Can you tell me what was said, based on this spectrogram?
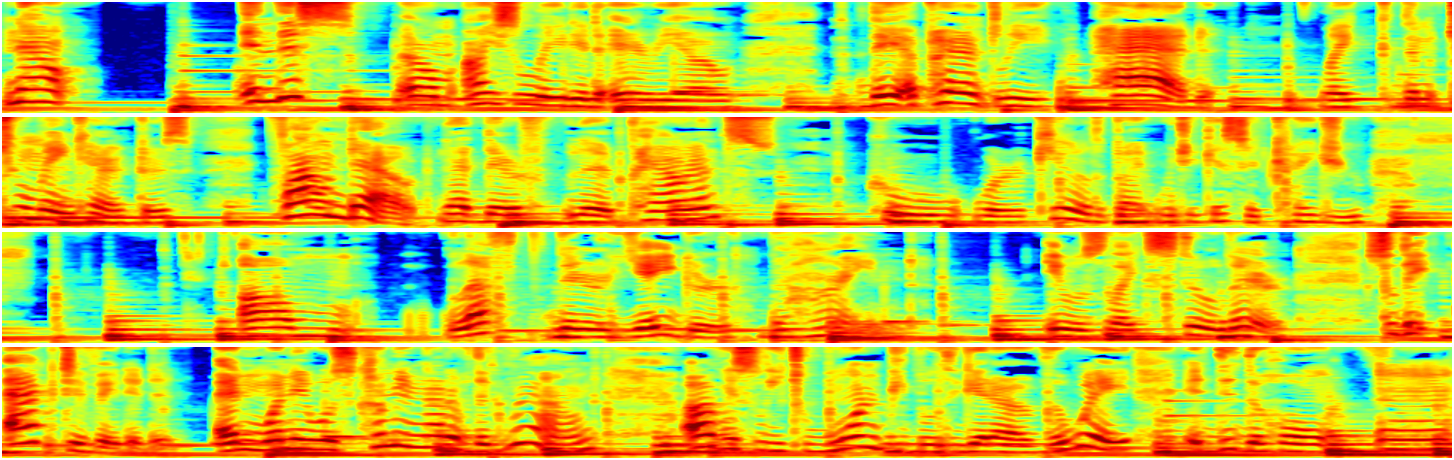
Now, in this um, isolated area, they apparently had like the two main characters found out that their their parents who were killed by would you guess it kaiju um left their Jaeger behind. It was like still there. So they activated it. And when it was coming out of the ground, obviously to warn people to get out of the way, it did the whole mm,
